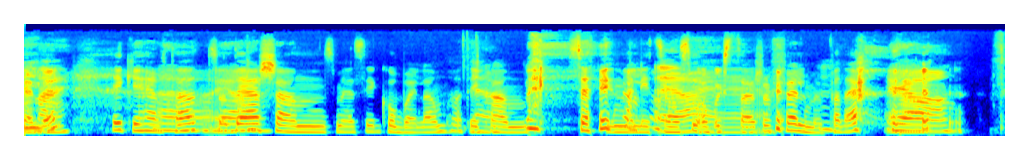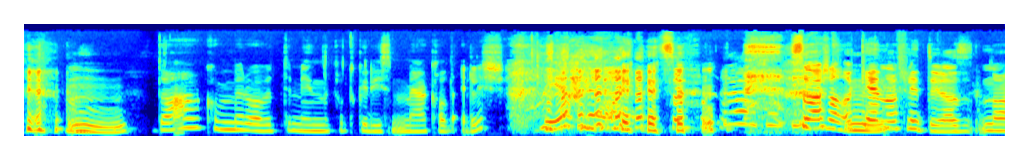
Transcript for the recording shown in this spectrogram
heller. Nei, ikke i hele tatt. Så det er sånn, som jeg sier, cowboyland, at de kan sette inn med litt sånn små bokstaver, så følg med på det. Ja. mm. Da kommer vi over til min kategori som jeg har kalt ellers. Ja. så, så er sånn Ok, mm. nå flytter vi oss. Nå,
